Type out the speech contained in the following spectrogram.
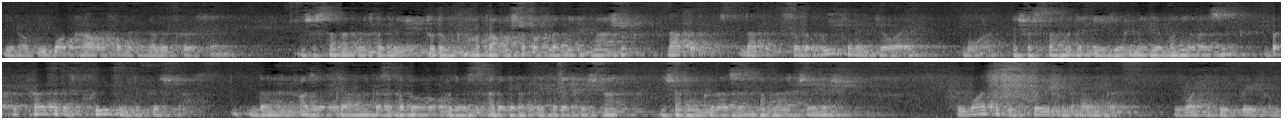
you know, be more powerful than another person, és aztán nem úgy, hogy mi tudunk hatalmasabbak lenni, mint mások, not that, not that, so that we can enjoy more, és aztán, hogy így még jobban élvezzük. but because it is pleasing to Krishna. De azért kellnek ezek a dolgok, hogy ez elégedetté tegye Krisnát, és enélkül ez nem lehetséges. We want to be free from anger. We want to be free from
